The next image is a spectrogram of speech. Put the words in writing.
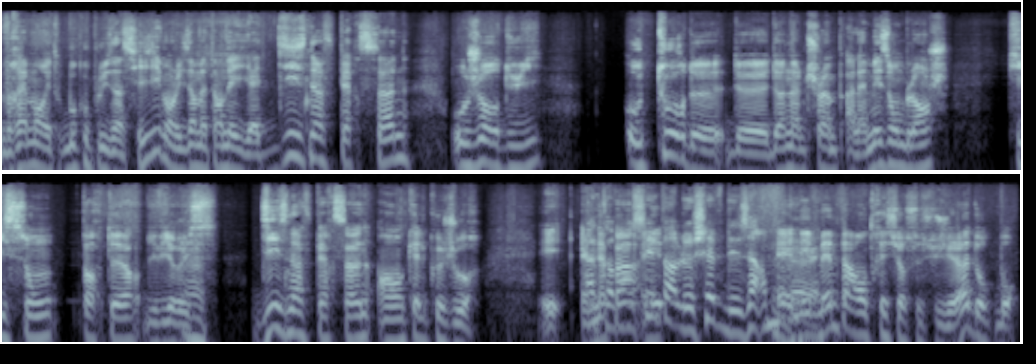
vraiment être beaucoup plus incisive en lui disant, mais attendez, il y a 19 personnes aujourd'hui autour de, de, Donald Trump à la Maison Blanche qui sont porteurs du virus. 19 personnes en quelques jours. Et elle n'a commencé pas, par le chef des armées. Elle n'est même pas rentrée sur ce sujet-là. Donc bon,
